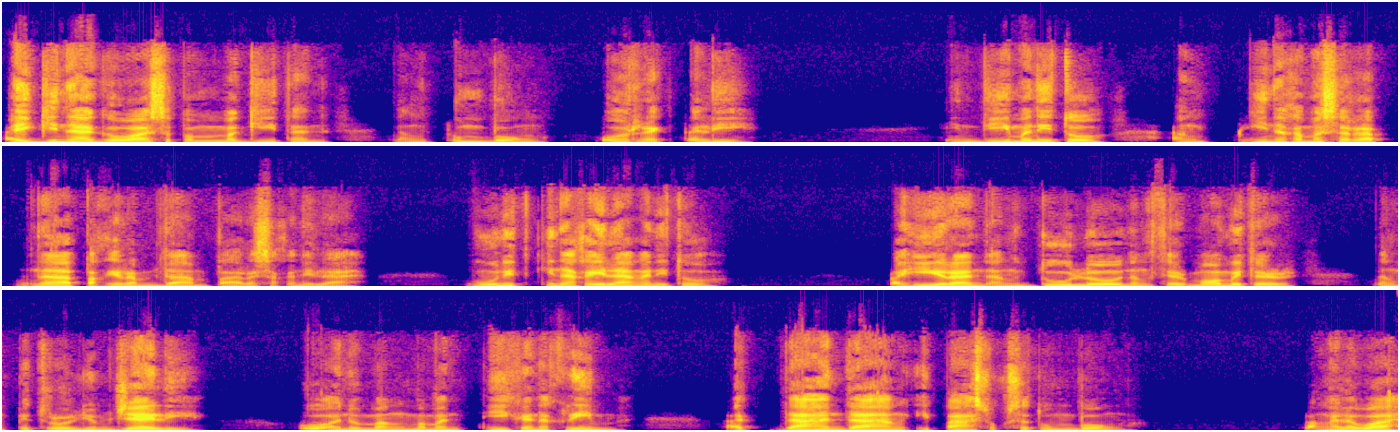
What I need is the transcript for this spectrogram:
ay ginagawa sa pamamagitan ng tumbong o rectally. Hindi man ito ang pinakamasarap na pakiramdam para sa kanila, ngunit kinakailangan ito. Pahiran ang dulo ng thermometer ng petroleum jelly o anumang mamantika na cream at dahan-dahang ipasok sa tumbong. Pangalawa,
